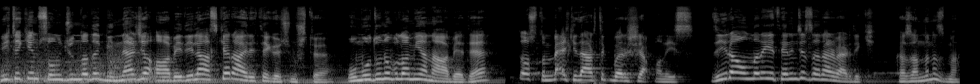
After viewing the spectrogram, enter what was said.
Nitekim sonucunda da binlerce ABD'li asker ahirete göçmüştü. Umudunu bulamayan ABD, Dostum belki de artık barış yapmalıyız. Zira onlara yeterince zarar verdik. Kazandınız mı?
